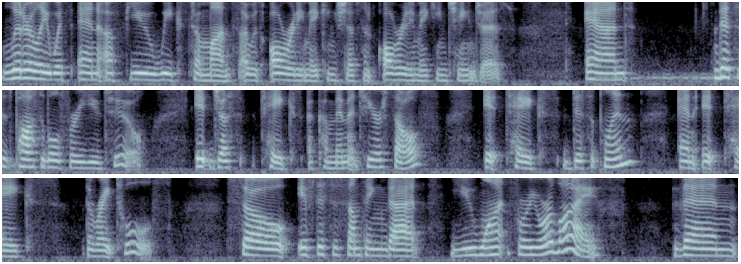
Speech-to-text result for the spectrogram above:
Literally within a few weeks to months, I was already making shifts and already making changes. And this is possible for you too. It just takes a commitment to yourself, it takes discipline, and it takes the right tools. So, if this is something that you want for your life, then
